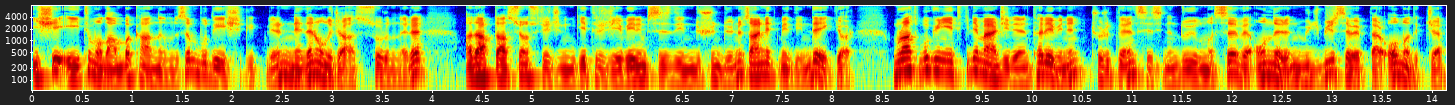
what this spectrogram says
işi eğitim olan bakanlığımızın bu değişikliklerin neden olacağı sorunları adaptasyon sürecinin getireceği verimsizliğini düşündüğünü zannetmediğini de ekliyor. Murat bugün yetkili mercilerin talebinin çocukların sesinin duyulması ve onların mücbir sebepler olmadıkça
